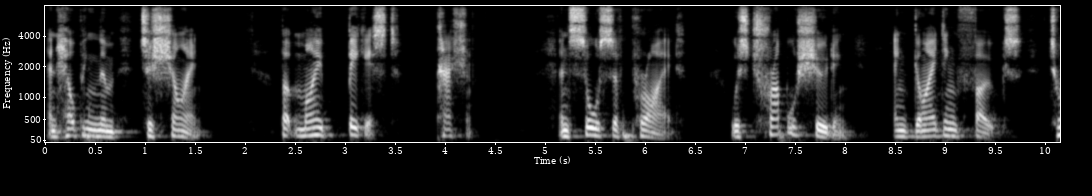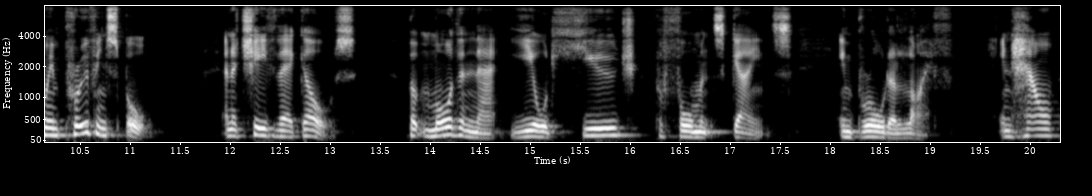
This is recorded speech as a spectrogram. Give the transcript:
and helping them to shine. But my biggest passion and source of pride was troubleshooting and guiding folks to improve in sport and achieve their goals. But more than that, yield huge performance gains in broader life, in how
